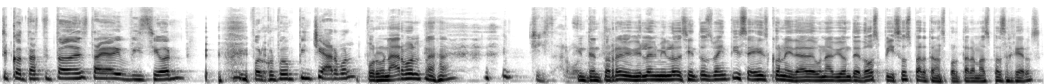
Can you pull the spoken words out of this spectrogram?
Te contaste toda esta visión por culpa de un pinche árbol. Por un árbol. Ajá. Chis, árbol. Intentó revivirla en 1926 con la idea de un avión de dos pisos para transportar a más pasajeros.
